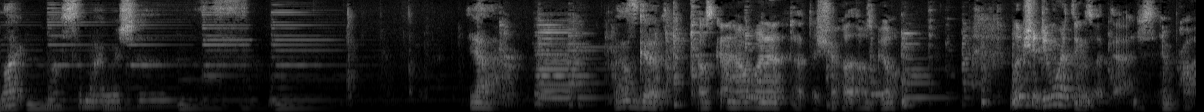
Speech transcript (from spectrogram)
like most of my wishes. Yeah, that was good. That was kind of how it went at, at the show. That was good. We should do more things like that. Just improv,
